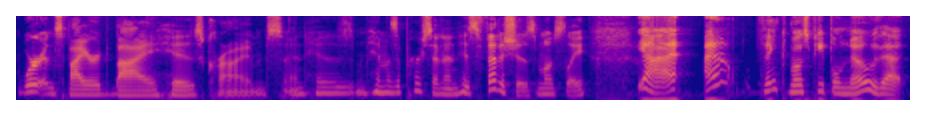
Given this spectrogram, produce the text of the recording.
were inspired by his crimes and his him as a person and his fetishes mostly. Yeah, I, I don't think most people know that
